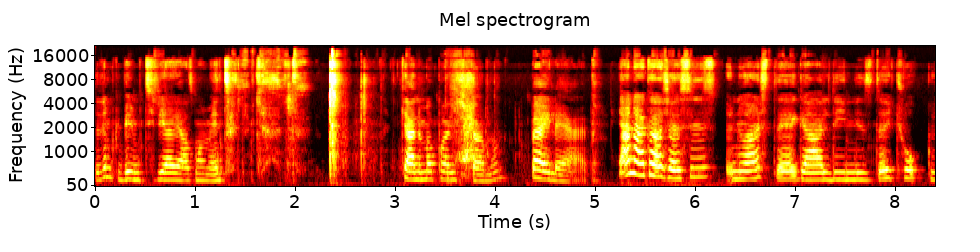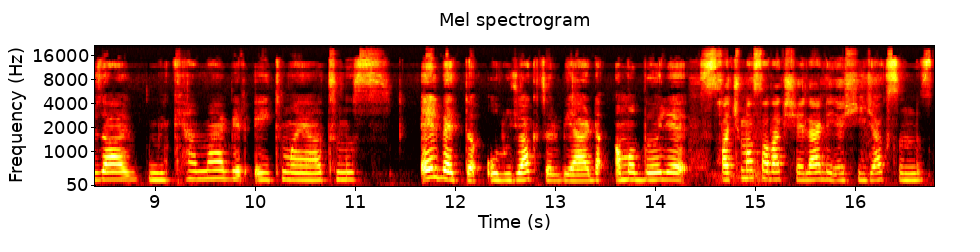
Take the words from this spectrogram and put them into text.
Dedim ki benim triya yazma mentalim geldi. Kendime pay çıkarmam. Böyle yani. Yani arkadaşlar siz üniversiteye geldiğinizde çok güzel, mükemmel bir eğitim hayatınız elbette olacaktır bir yerde ama böyle saçma salak şeyler de yaşayacaksınız.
